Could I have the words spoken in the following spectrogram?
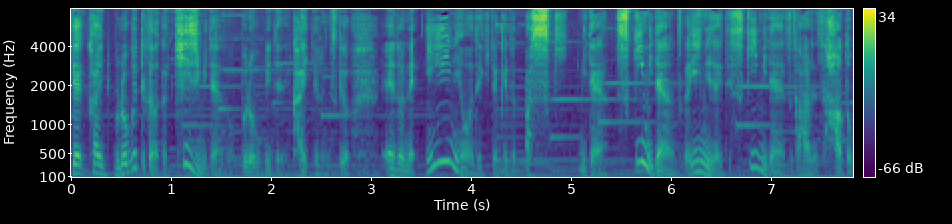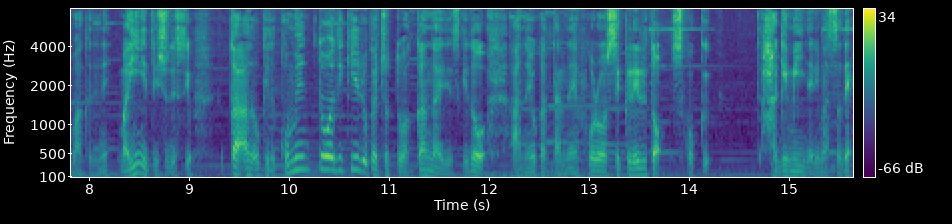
で書いて、ブログっていうかなんか記事みたいなのをブログみたいに書いてるんですけど、えっ、ー、とね、いいねはできたけど、あ、好きみたいな、好きみたいなやつが、いいねじゃなくて好きみたいなやつがあるんです。ハートマークでね。まあ、いいねと一緒ですよ。が、あの、けどコメントはできるかちょっとわかんないですけど、あの、よかったらね、フォローしてくれると、すごく励みになりますので、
